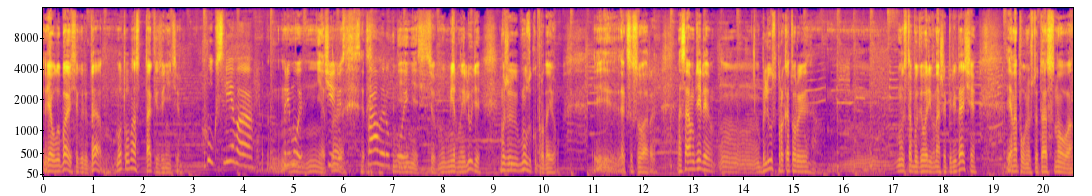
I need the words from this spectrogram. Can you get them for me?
я улыбаюсь и говорю, да, вот у нас так, извините. Хук слева, прямой нет, челюсть ну, с правой рукой. Не-не-не, все, мы мирные люди. Мы же музыку продаем. И аксессуары. На самом деле, блюз, про который мы с тобой говорим в нашей передаче, я напомню, что это основа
